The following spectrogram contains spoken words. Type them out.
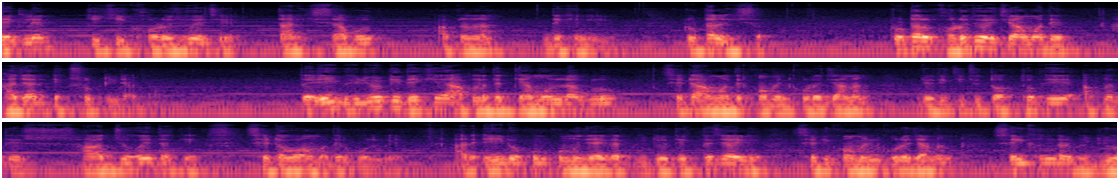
দেখলেন কি কি খরচ হয়েছে, তার হিসাবও আপনারা দেখে নিলেন। টোটাল হিসাব টোটাল খরচ হয়েছে আমাদের হাজার একষট্টি টাকা। তো এই ভিডিওটি দেখে আপনাদের কেমন লাগল, সেটা আমাদের কমেন্ট করে জানান। যদি কিছু তথ্য পেয়ে আপনাদের সাহায্য হয়ে থাকে, সেটাও আমাদের বলবেন আর এই রকম কোনো জায়গার ভিডিও দেখতে চাইলে সেটি কমেন্ট করে জানান, সেইখানকার ভিডিও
